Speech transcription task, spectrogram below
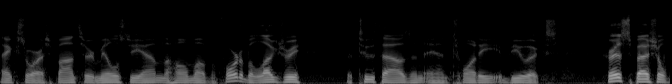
Thanks to our sponsor, Mills GM, the home of affordable luxury, the 2020 Buicks. Chris, special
